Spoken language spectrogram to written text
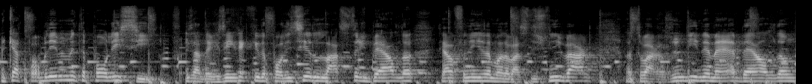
Ik had problemen met de politie. Ze hadden gezegd dat ik de politie lastig belde, maar dat was dus niet waar. Het waren ze die naar mij belden.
